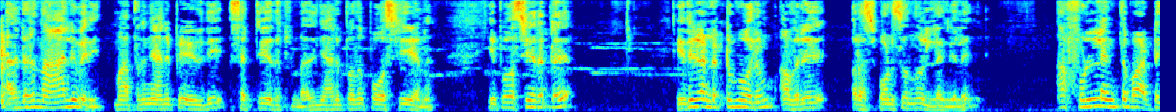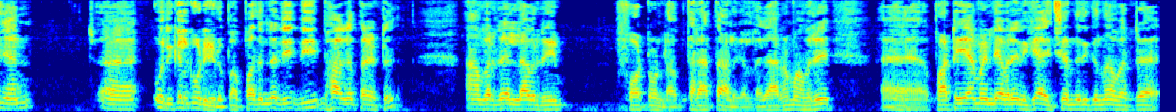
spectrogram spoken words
അതിന്റെ ഒരു നാല് വരി മാത്രം ഞാനിപ്പോ എഴുതി സെറ്റ് ചെയ്തിട്ടുണ്ട്. അത് ഞാനിപ്പോ ഒന്ന് പോസ്റ്റ് ചെയ്യാണ്. ഈ പോസ്റ്റ് ചെയ്തിട്ട് ഇത് കണ്ടിട്ട് പോലും അവർ റെസ്പോൺസ് ഒന്നും ഇല്ലെങ്കിൽ ആ ഫുൾ ലെങ്ത് പാട്ട് ഞാൻ ഒരിക്കൽ കൂടി എടുക്കും. അപ്പൊ അതിന്റെ ഈ ഭാഗത്തായിട്ട് അവരുടെ എല്ലാവരുടെയും ഫോട്ടോ ഉണ്ടാവും തരാത്ത ആളുകളുടെ. കാരണം അവർ പാട്ട് ചെയ്യാൻ വേണ്ടി അവർ എനിക്ക് അയച്ചു തന്നിരിക്കുന്ന അവരുടെ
